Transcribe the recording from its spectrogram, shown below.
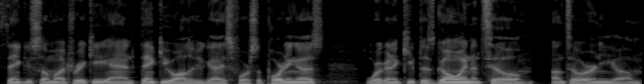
Thank you so much, Ricky, and thank you all of you guys for supporting us. We're gonna keep this going until until Ernie. Um,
